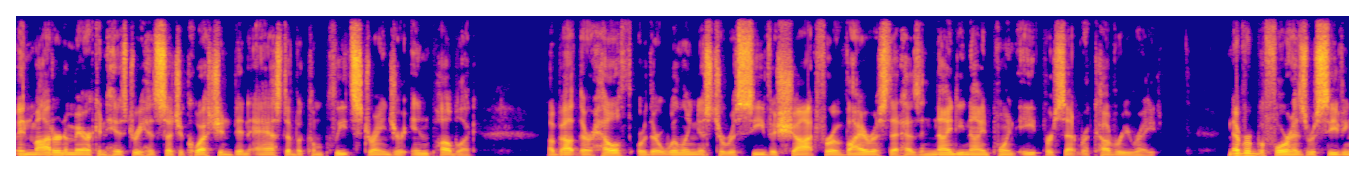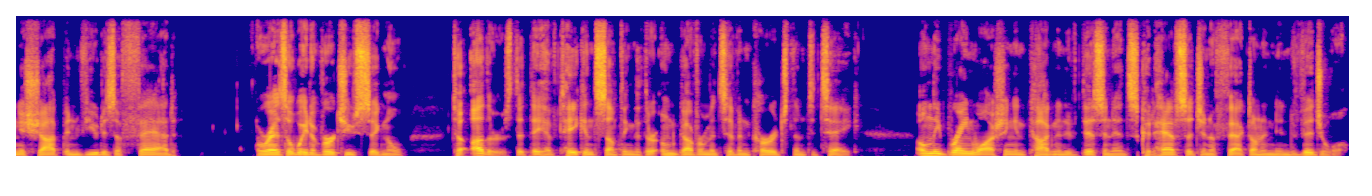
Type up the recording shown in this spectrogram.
in modern American history has such a question been asked of a complete stranger in public about their health or their willingness to receive a shot for a virus that has a 99.8% recovery rate. Never before has receiving a shot been viewed as a fad or as a way to virtue signal to others that they have taken something that their own governments have encouraged them to take. Only brainwashing and cognitive dissonance could have such an effect on an individual.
